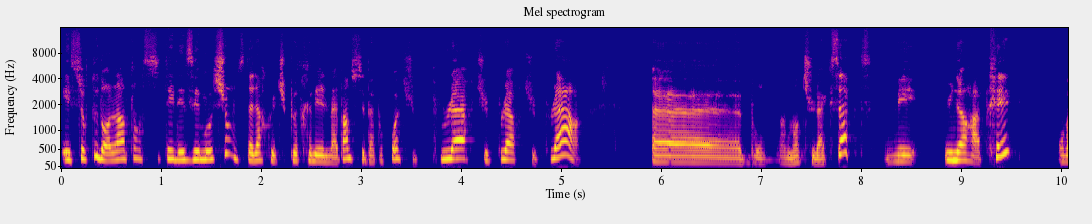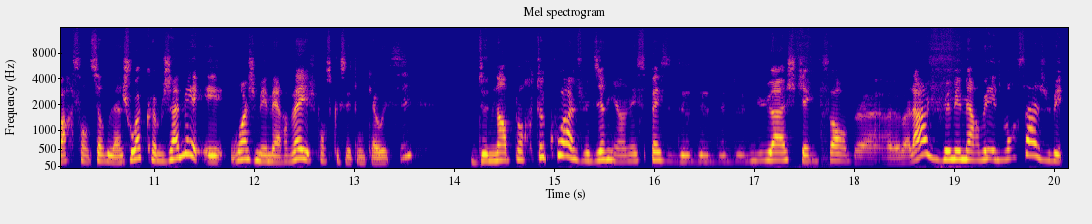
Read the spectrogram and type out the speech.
et surtout dans l'intensité des émotions. C'est-à-dire que tu peux te réveiller le matin, tu sais pas pourquoi, tu pleures, tu pleures, tu pleures. Euh, bon, maintenant tu l'acceptes, mais une heure après, on va ressentir de la joie comme jamais. Et moi, je m'émerveille, je pense que c'est ton cas aussi, de n'importe quoi. Je veux dire, il y a une espèce de, de, de, de nuage qui a une forme, euh, voilà, je vais m'émerveiller devant ça. Je vais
